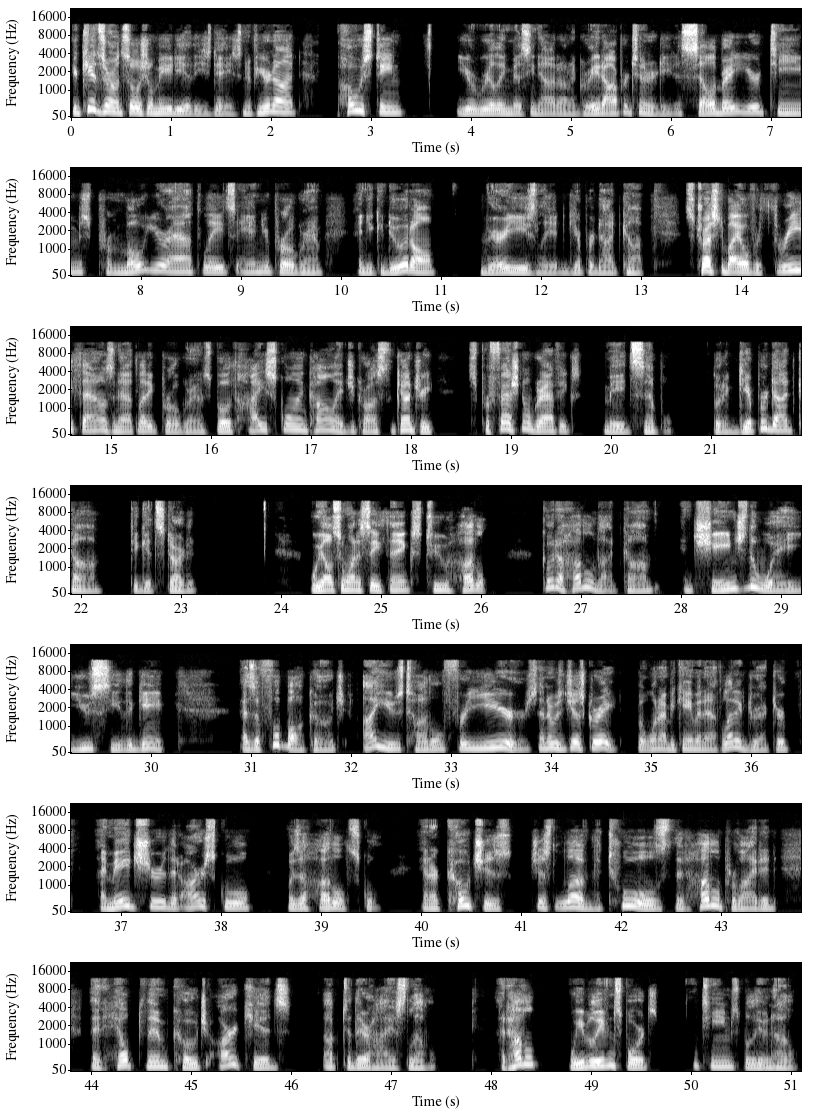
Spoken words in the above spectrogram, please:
Your kids are on social media these days. And if you're not posting, you're really missing out on a great opportunity to celebrate your teams, promote your athletes and your program. And you can do it all very easily at Gipper.com. It's trusted by over 3,000 athletic programs, both high school and college across the country. It's professional graphics made simple. Go to Gipper.com to get started. We also want to say thanks to Hudl. Go to Hudl.com and change the way you see the game. As a football coach, I used Hudl for years and it was just great. But when I became an athletic director, I made sure that our school was a Hudl school and our coaches just loved the tools that Hudl provided that helped them coach our kids up to their highest level. At Hudl, we believe in sports and teams believe in Hudl.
